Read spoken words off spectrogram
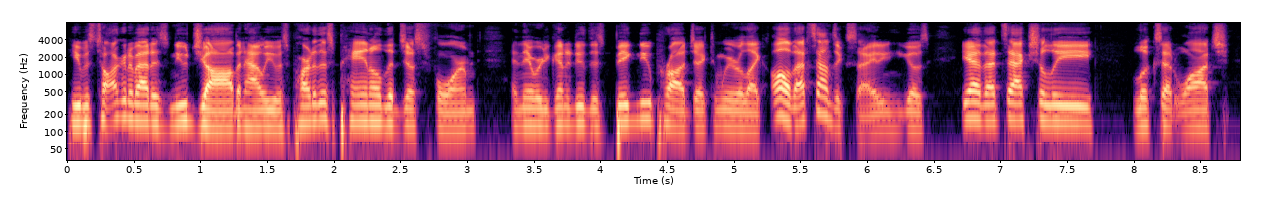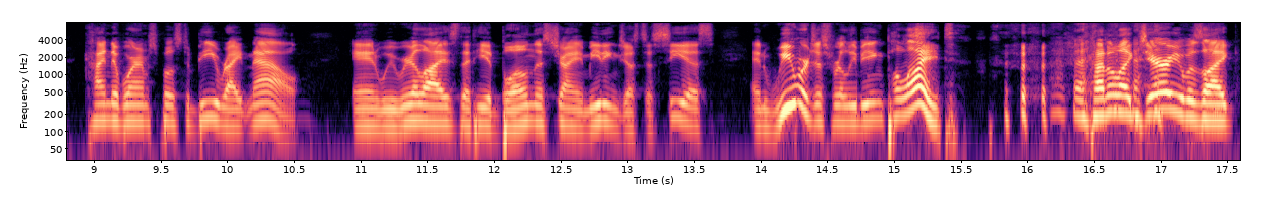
He was talking about his new job and how he was part of this panel that just formed, and they were going to do this big new project. And we were like, "Oh, that sounds exciting." He goes, "Yeah, that's actually looks at watch, kind of where I'm supposed to be right now." And we realized that he had blown this giant meeting just to see us, and we were just really being polite. kind of like Jerry was like,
